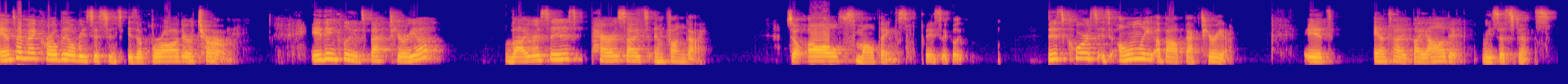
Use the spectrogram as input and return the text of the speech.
Antimicrobial resistance is a broader term. It includes bacteria, viruses, parasites, and fungi. So all small things, basically. This course is only about bacteria. It's antibiotic resistance.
